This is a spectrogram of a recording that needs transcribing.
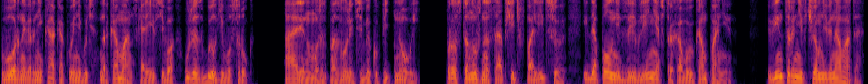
Вор наверняка какой-нибудь наркоман, скорее всего, уже сбыл его с рук. Айрин может позволить себе купить новый. Просто нужно сообщить в полицию и дополнить заявление в страховую компанию. Винтер ни в чем не виновата,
